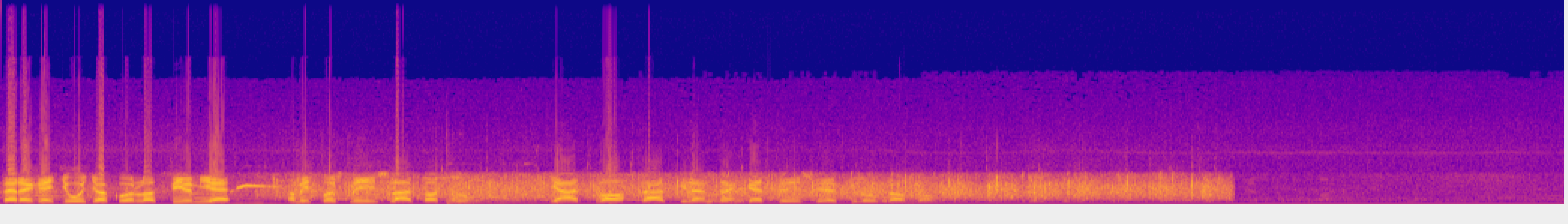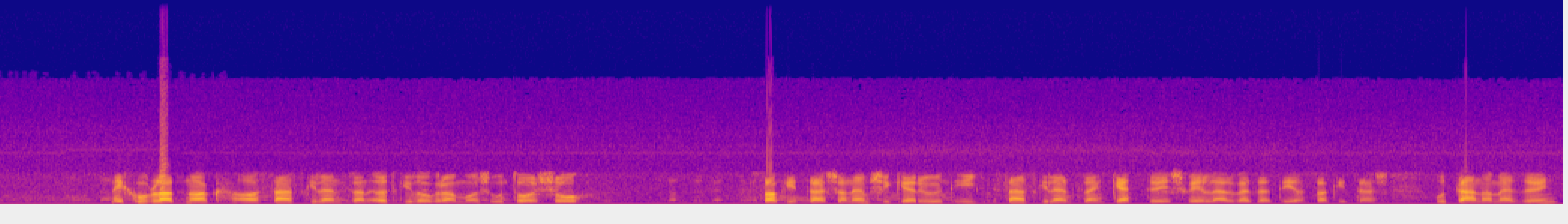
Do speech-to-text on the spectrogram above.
Pereg egy jó gyakorlat filmje, amit most mi is láthattunk. Játszva 192,5 kg-ban. Niku Vladnak a 195 kg-os utolsó szakítása nem sikerült, így 192 és féllel vezeti a szakítás után a mezőnyt.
